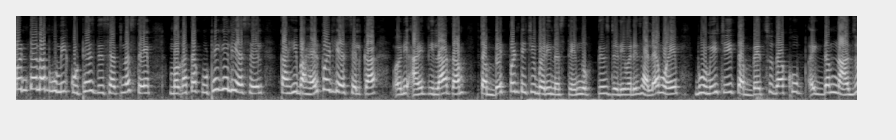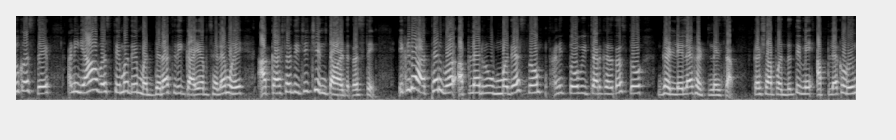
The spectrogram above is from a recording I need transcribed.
पण त्याला भूमी कुठेच दिसत नसते. मग आता कुठे गेली असेल? काही बाहेर पडली असेल का? आणि आणि तिला आता तब्येत पण तिची बरी नसते. नुकतीच डिलिव्हरी झाल्यामुळे भूमीची तब्येत सुद्धा खूप एकदम नाजूक असते आणि या अवस्थेमध्ये मध्यरात्री गायब झाल्यामुळे आकाशला तिची चिंता वाटत असते. इकडे अथर्व आपल्या रूममध्ये असतो आणि तो विचार करत असतो घडलेल्या घटनेचा. कशा पद्धतीने आपल्याकडून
